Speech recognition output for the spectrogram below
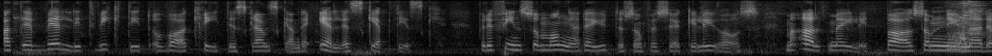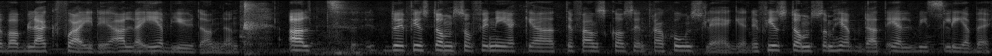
att det är väldigt viktigt att vara kritiskt granskande eller skeptisk. För det finns så många där ute som försöker lura oss med allt möjligt. Bara som nu när det var Black Friday, alla erbjudanden. Allt, det finns de som förnekar att det fanns koncentrationsläger. Det finns de som hävdar att Elvis lever.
